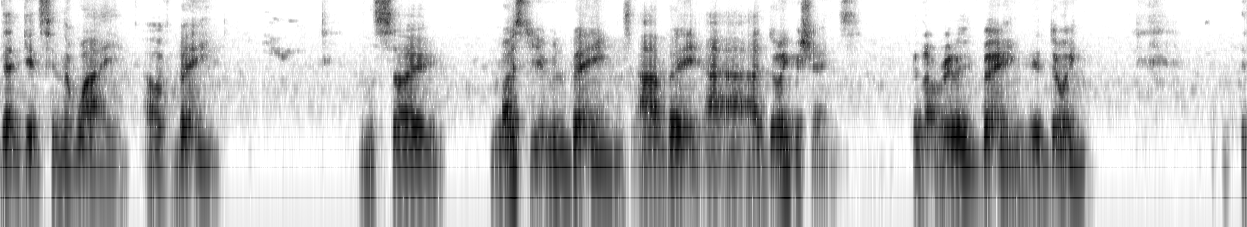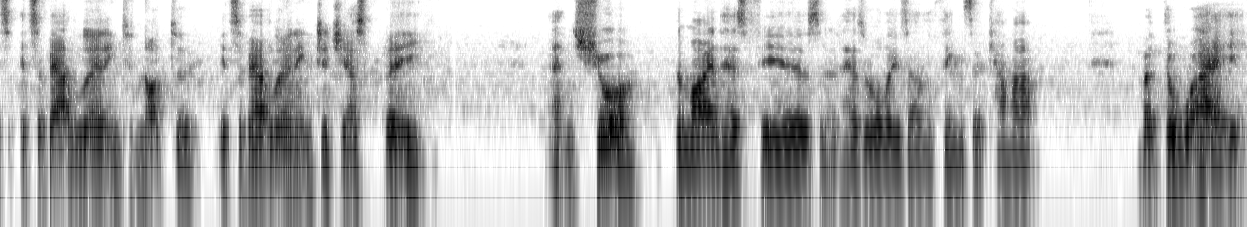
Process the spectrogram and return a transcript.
that gets in the way of being. And so most human beings are, being, are, are doing machines. They're not really being, they're doing. It's, it's about learning to not do. It's about learning to just be. And sure, the mind has fears and it has all these other things that come up. But the way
